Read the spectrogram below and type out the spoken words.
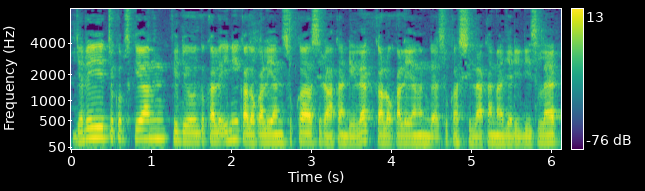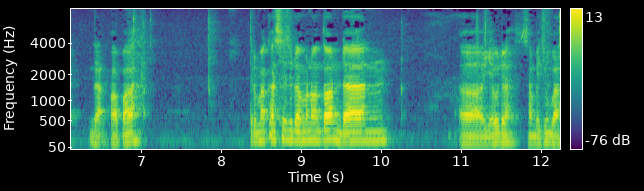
jadi cukup sekian video untuk kali ini. Kalau kalian suka silahkan di like. Kalau kalian nggak suka silahkan aja di dislike. Nggak apa-apa. Terima kasih sudah menonton dan uh, ya udah sampai jumpa.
